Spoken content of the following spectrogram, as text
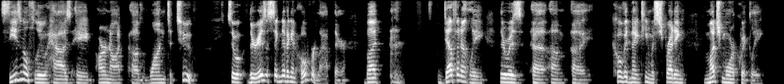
seasonal flu has a R naught of one to two, so there is a significant overlap there, but definitely there was uh, um, uh, COVID nineteen was spreading much more quickly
